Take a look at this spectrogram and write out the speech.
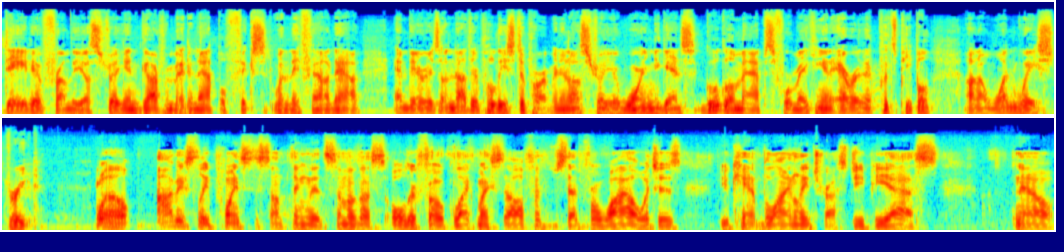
data from the Australian government, and Apple fixed it when they found out. And there is another police department in Australia warning against Google Maps for making an error that puts people on a one way street. Well, obviously points to something that some of us older folk like myself have said for a while, which is you can't blindly trust GPS. Now,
